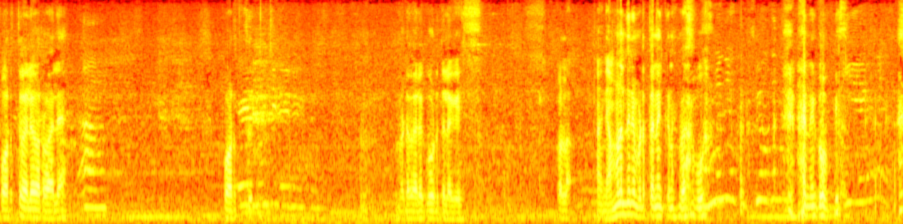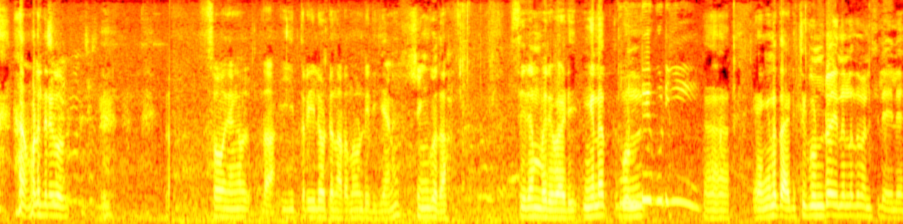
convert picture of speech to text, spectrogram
പുറത്ത് വില കുറവല്ലേ പുറത്ത്. ഇവിടെ വില കൂടുതലാണ് ഗൈസ് കൊള്ളാം. നമ്മളെന്തിനാ ഇവിടെ തന്നെ നിൽക്കണേ ബാബു? അതിനെ കോപ്പി നമ്മളെന്തിനാ കോപ്പി സോ ഞങ്ങൾ ഇതാ ഈ ത്രീയിലോട്ട് നടന്നുകൊണ്ടിരിക്കുകയാണ്. ഷിങ്കുതാ സ്ഥിരം പരിപാടി. ഇങ്ങനെ എങ്ങനെ തടിച്ച് ഗുണ്ടോ എന്നുള്ളത് മനസ്സിലായില്ലേ?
